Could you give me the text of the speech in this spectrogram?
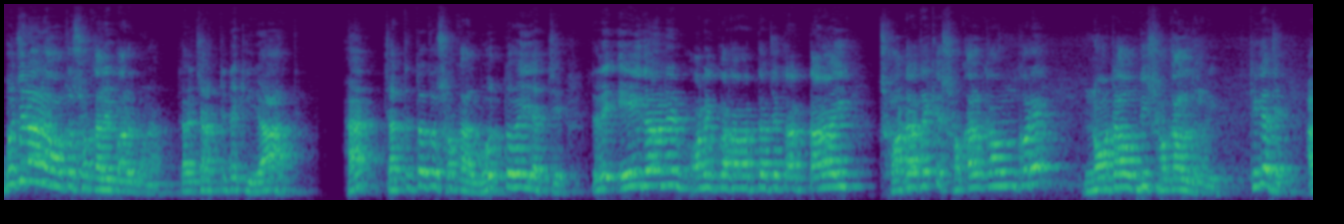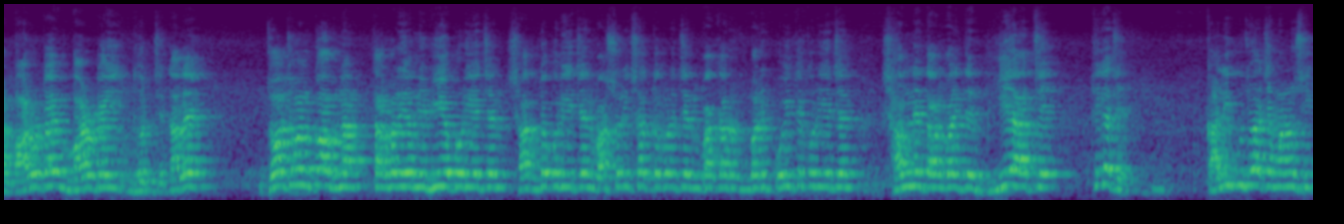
বলছে না না অত সকালে পারব না। তাহলে চারটেটা কি রাত? হ্যাঁ চারটেটা তো সকাল ভোর তো হয়ে যাচ্ছে। তাহলে এই ধরনের অনেক কথাবার্তা হচ্ছে তার তারাই ছটা থেকে সকাল কাউন্ট করে নটা অবধি সকাল ধরে। ঠিক আছে? আর বারোটায় বারোটাই ধরছে। তাহলে জজমান তো আপনার তার বাড়ি আপনি বিয়ে পড়িয়েছেন শ্রাদ্ধ করিয়েছেন, বাৎসরিক শ্রাদ্ধ করেছেন, বা কারোর বাড়ি পৈতে করিয়েছেন, সামনে তার বাড়িতে বিয়ে আছে, ঠিক আছে? কালী পুজো আছে মানসিক,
